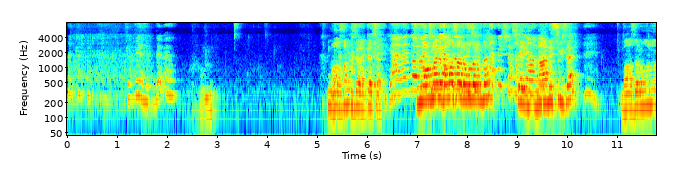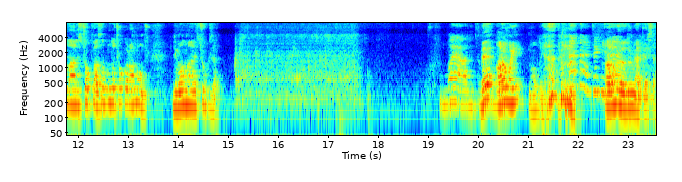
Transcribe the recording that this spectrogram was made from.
Çok lezzetli değil mi? Muazzam güzel arkadaşlar. Yani ben Şimdi normal normalde bazı aromalarında şey nanesi güzel. Bazı aromalarında nanesi çok fazla. Bunda çok oranlı olmuş. Limon nanesi çok güzel. Bayağı bir tuzlu. Ve aromayı... Ne oldu ya? Çok iyi. Aromayı öldürmüyor arkadaşlar.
